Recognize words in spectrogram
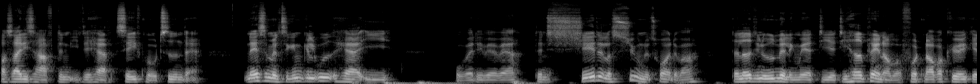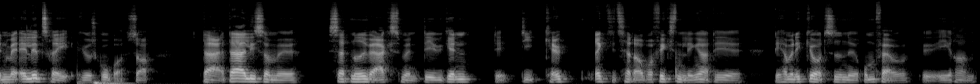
Og så har de så haft den i det her safe mode siden da. NASA meldte til gengæld ud her i, oh, hvad er det ved at være, den 6. eller 7. tror jeg det var, der lavede din udmelding med, at de, de havde planer om at få den op og køre igen med alle tre gyroskoper, så der, der er ligesom øh, sat noget i værks, men det er jo igen, det, de kan jo ikke rigtig tage det op og fikse den længere, det, det har man ikke gjort siden øh, rumfærge-æraen, øh,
